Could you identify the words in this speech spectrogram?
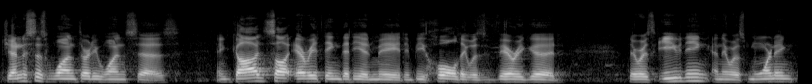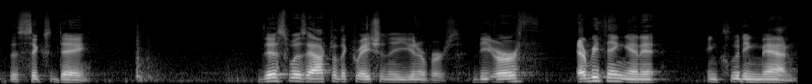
Genesis 1:31 says, "And God saw everything that he had made, and behold, it was very good. There was evening and there was morning, the sixth day." This was after the creation of the universe, the earth, everything in it, including man.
